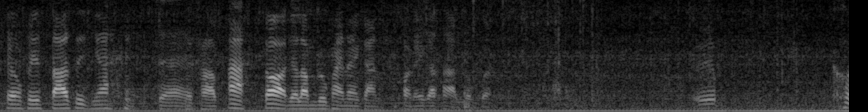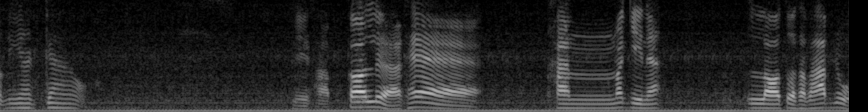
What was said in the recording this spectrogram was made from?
เครื่องฟรีสตาร์ทสิง่าย ใช่ นะครับ อะ ก็เดี๋ยวเรามาดูภายในกัน ขอเอกสารลบก่อนเออขออนุญาตก้าว นี่ครับ ก็เหลือแค่ คันเมื่อกี้เนี้ยรอตรวจสภาพอยู่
